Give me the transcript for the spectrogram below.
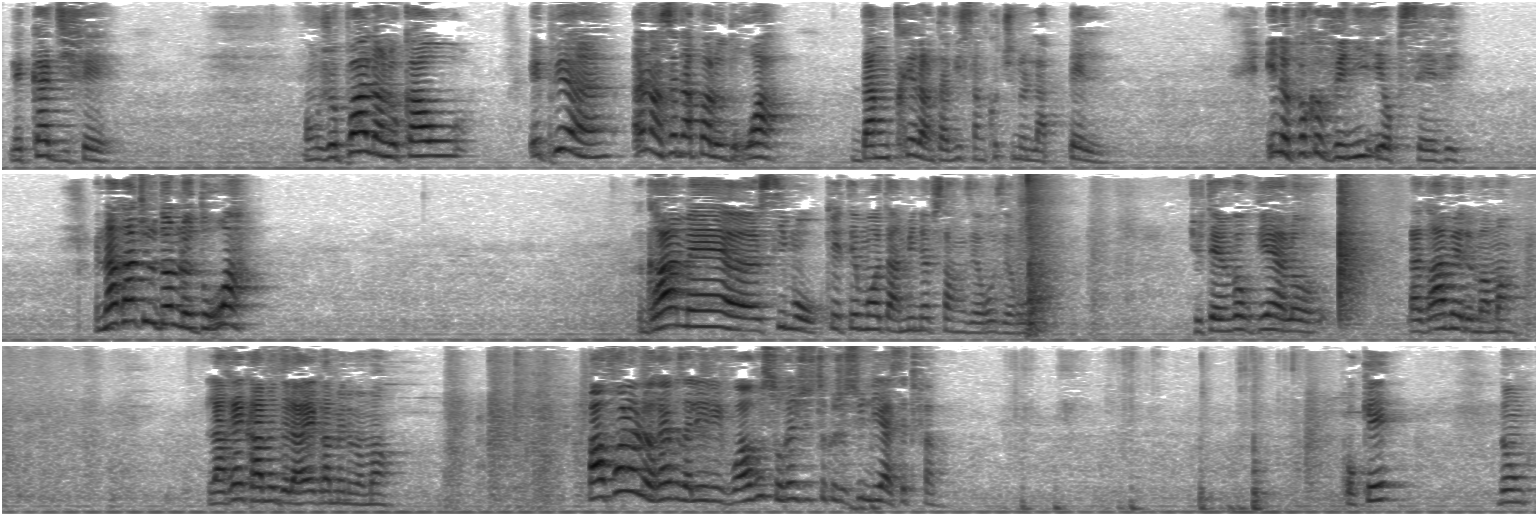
Les cas diffèrent. Donc, je parle dans le cas où... Et puis, hein, un ancien n'a pas le droit d'entrer dans ta vie sans que tu ne l'appelles. Il ne peut que venir et observer. Maintenant, quand tu lui donnes le droit, grand-mère euh, Simo, qui était morte en 1900, je t'invoque, viens alors, la grand-mère de maman, l'arrière-grand-mère de l'arrière-grand-mère de maman. Parfois, dans le rêve, vous allez les voir, vous saurez juste que je suis liée à cette femme. Ok? Donc,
